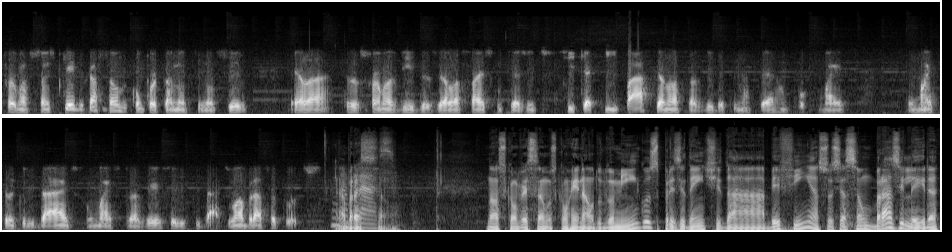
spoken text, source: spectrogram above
informações, porque a educação do comportamento financeiro, ela transforma vidas, ela faz com que a gente fique aqui e passe a nossa vida aqui na Terra um pouco mais, com mais tranquilidade, com mais prazer e felicidade. Um abraço a todos. Um abração. Nós conversamos com Reinaldo Domingos, presidente da ABFIM, Associação Brasileira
